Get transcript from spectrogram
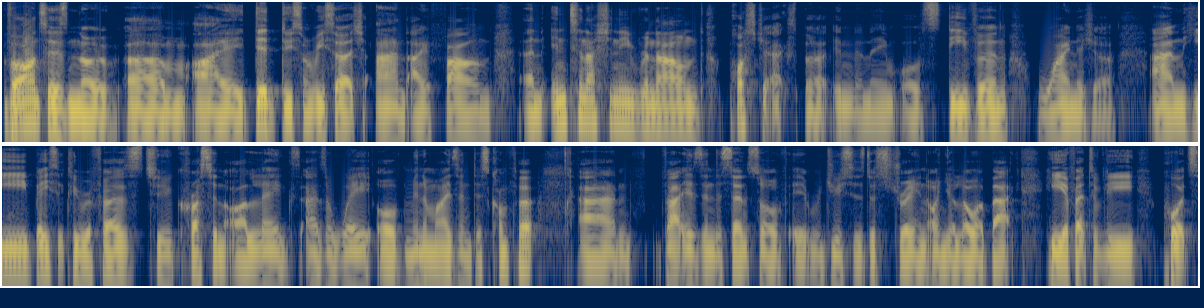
The answer is no. Um, I did do some research and I found an internationally renowned posture expert in the name of Steven Weiniger. And he basically refers to crossing our legs as a way of minimizing discomfort. And that is in the sense of it reduces the strain on your lower back. He effectively puts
